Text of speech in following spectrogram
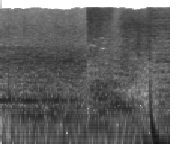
Música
